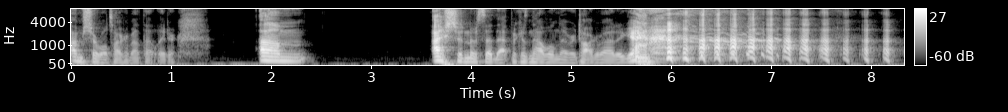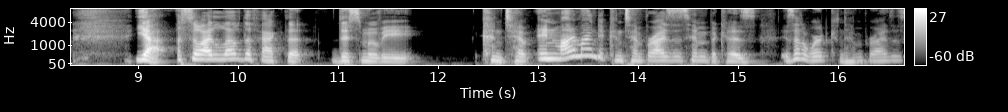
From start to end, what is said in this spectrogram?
I'm sure we'll talk about that later. Um, I shouldn't have said that because now we'll never talk about it again. yeah, so I love the fact that this movie contem in my mind it contemporizes him because is that a word contemporizes?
